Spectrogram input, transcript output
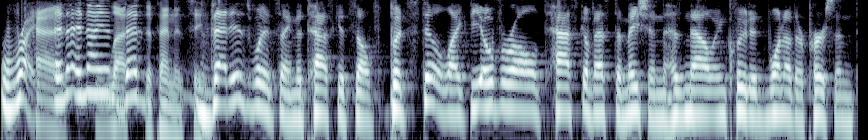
right. And, and I, less that, dependency. that is what it's saying the task itself. But still like the overall task of estimation has now included one other person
